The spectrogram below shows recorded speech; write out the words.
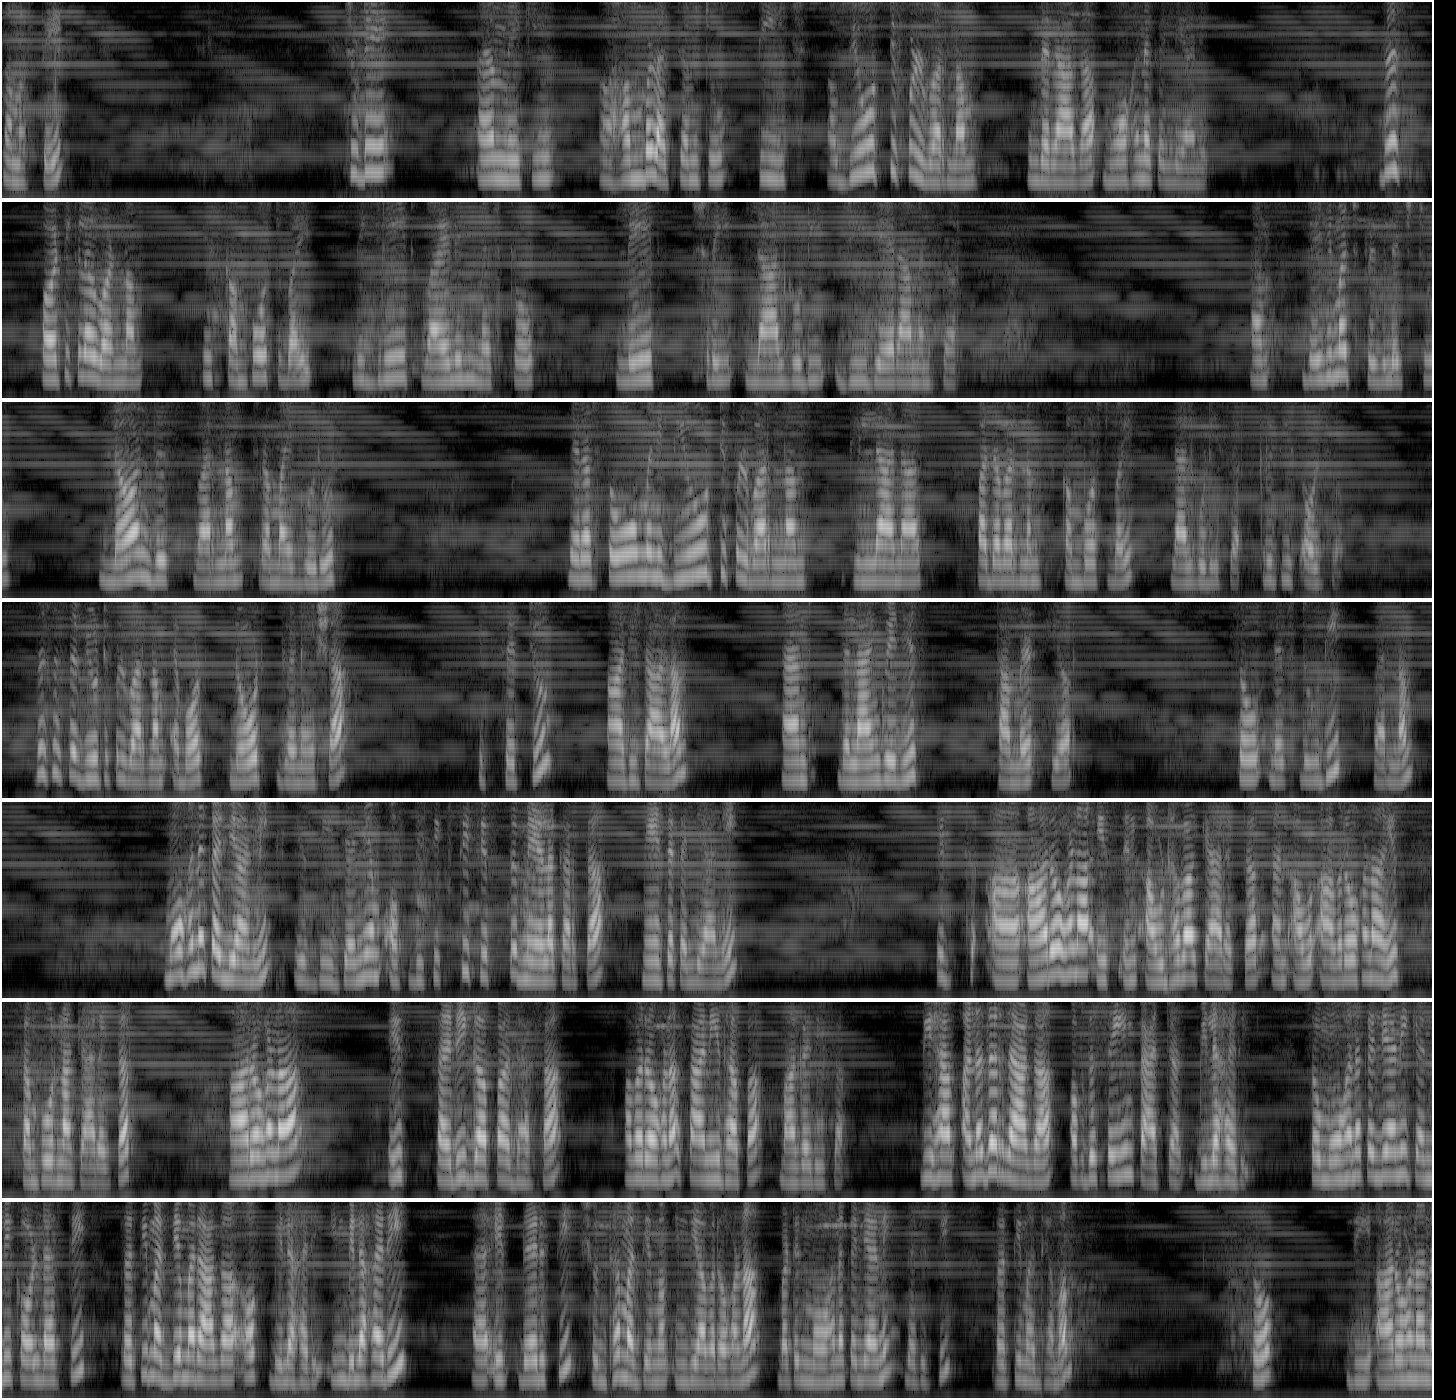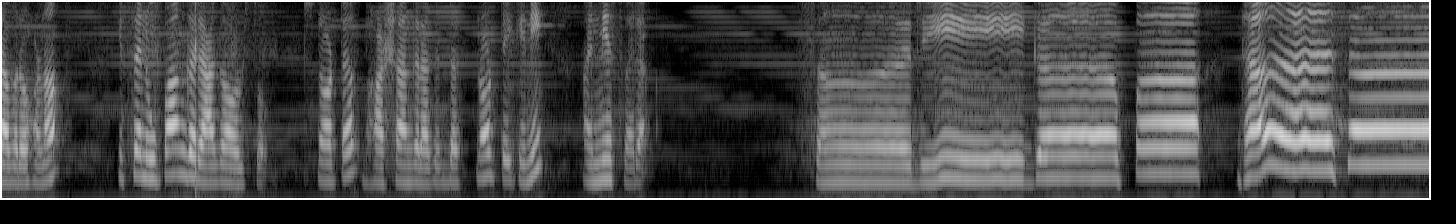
Namaste. Today I am making a humble attempt to teach a beautiful Varnam in the Raga Mohana Kalyani. This particular Varnam is composed by the great violin maestro late Sri Lalgudi G. Jayaraman sir. I am very much privileged to learn this Varnam from my gurus. There are so many beautiful Varnams, Thillanas, Padavarnams composed by Lalgudi sir, Kritis also. This is a beautiful Varnam about Lord Ganesha. It's set to Aditalam and the language is Tamil here. So let's do the Varnam. Mohana Kalyani is the janyam of the 65th Melakarta Mecha Kalyani. Its uh, Arohana is in Audhava character and Av- Avarohana is Sampurna character. Arohana is Sarigapa Dasa, Avarohana Sanidhapa Magarisa. We have another raga of the same pattern, Bilahari. So Mohana Kalyani can be called as the Pratimadhyama raga of Bilahari. In Bilahari, uh, it, there is the Shuddha Madhyamam in the Avarohana, but in Mohana Kalyani, there is the Pratimadhyamam. So, the Arohana and Avarohana, it's an Upanga raga also. It's not a Bhashanga raga. It does not take any Anyaswara. Sa ri ga pa dha sa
